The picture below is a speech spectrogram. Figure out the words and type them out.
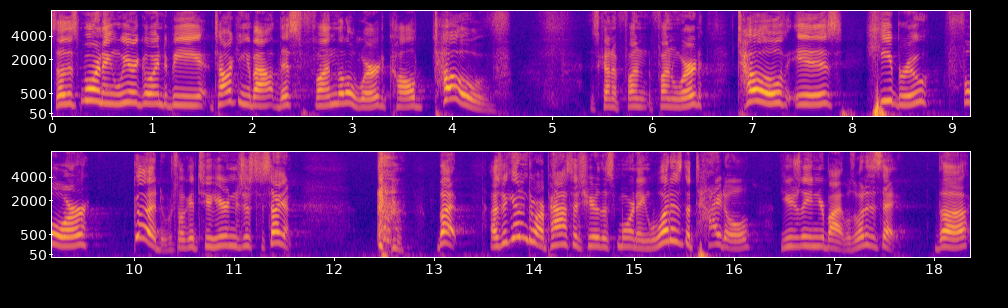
so this morning we are going to be talking about this fun little word called tov. It's kind of fun, fun word. Tov is Hebrew for good, which I'll get to here in just a second. but as we get into our passage here this morning, what is the title usually in your Bibles? What does it say? The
